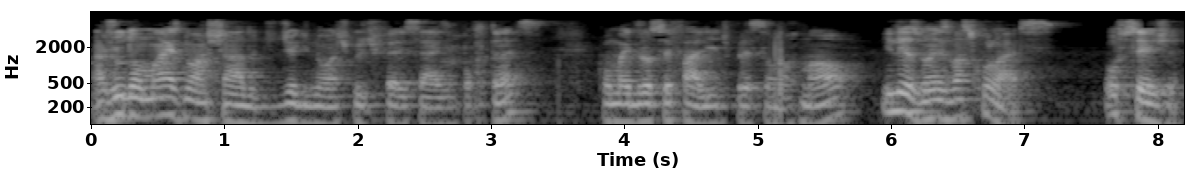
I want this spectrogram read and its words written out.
ajudam mais no achado de diagnósticos diferenciais importantes, como a hidrocefalia de pressão normal e lesões vasculares. Ou seja,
